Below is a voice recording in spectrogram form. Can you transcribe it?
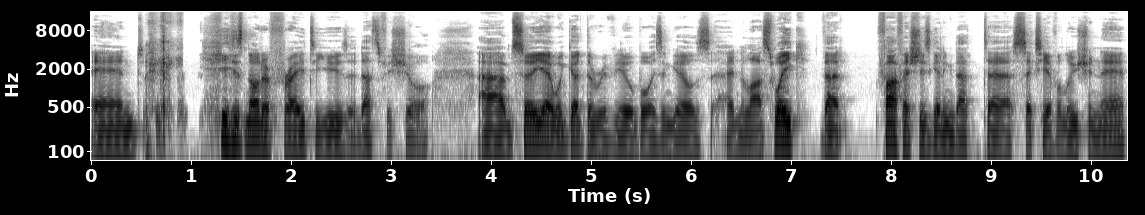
and he's not afraid to use it. That's for sure. Um, so yeah, we got the reveal, boys and girls, in the last week that Farfetch'd is getting that uh, sexy evolution. There,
